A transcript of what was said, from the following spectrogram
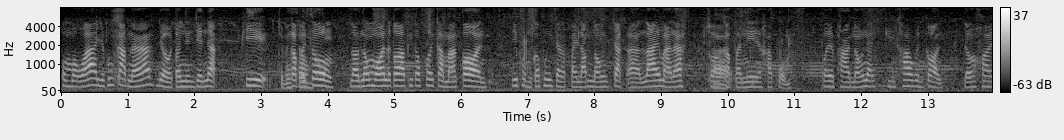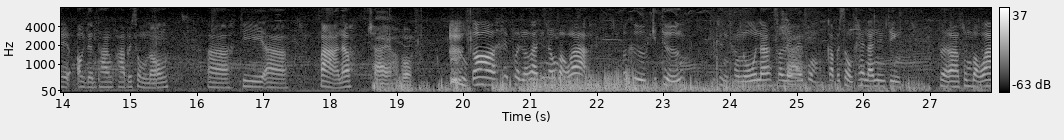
ผมบอกว่าอย่าเพิ่งกลับนะ เดี๋ยวตอนเย็นๆเนี่ยพี่จะไปกลับไปส่ง ส่งรอน้องมอสแล้วก็พี่ข้าวโพดกลับมาก่อนนี่ผมก็เพิ่งจะไปรับน้องจากอ่าไล่มานะก็กลับมานี่นะครับผมก็จะพาน้องเนี่ยกินข้าวกันก่อน แล้วก็ค่อยออกเดินทางพาไปส่งน้องอาที่อ่าป่าเนาะ ใช่ครับผม ก็ให้ผลหลักๆที่น้องบอกว่า ก็คือคิดถึงคิดถึงทางโน้นนะก็เลยใช่ ให้ผมกลับไปส่งแค่นั้นจริงๆส่วนอ่าผมบอกว่า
